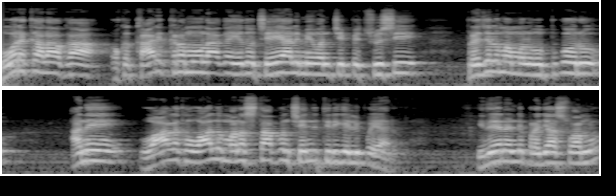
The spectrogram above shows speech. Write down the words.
ఊరకల ఒక ఒక కార్యక్రమం లాగా ఏదో చేయాలి మేమని చెప్పి చూసి ప్రజలు మమ్మల్ని ఒప్పుకోరు అని వాళ్ళకు వాళ్ళు మనస్తాపం చెంది తిరిగి వెళ్ళిపోయారు. ఇదేనండి ప్రజాస్వామ్యం.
